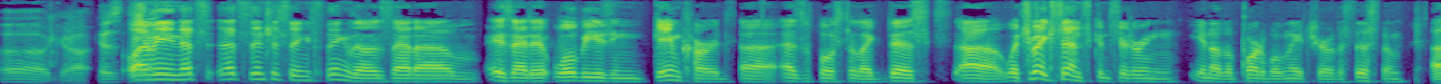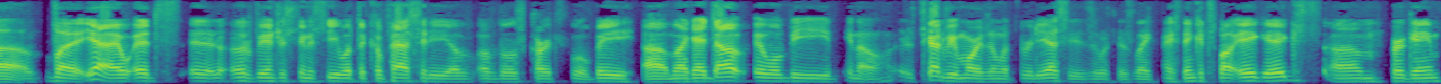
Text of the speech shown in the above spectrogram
oh god. Because well, I mean that's that's the interesting thing though is that um is that it will be using game cards uh, as opposed to like discs, uh, which makes sense considering you know the portable nature of the system. Uh, but yeah, it, it's it, will be interesting to see what the capacity of, of those carts will be. Um, like I doubt it will be you know it's got to be more than what 3ds is, which is like I think it's about eight gigs um, per game.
